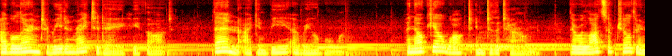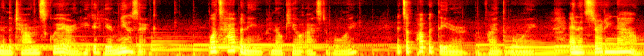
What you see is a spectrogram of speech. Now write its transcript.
I will learn to read and write today, he thought. Then I can be a real boy. Pinocchio walked into the town. There were lots of children in the town square and he could hear music. What's happening? Pinocchio asked a boy. It's a puppet theater, replied the boy, and it's starting now.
